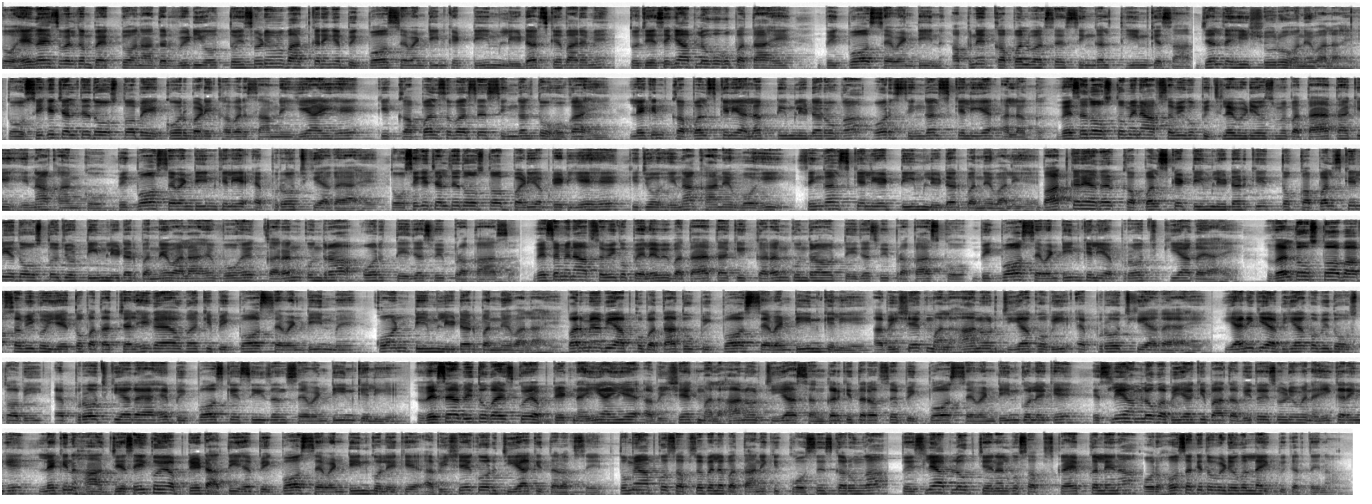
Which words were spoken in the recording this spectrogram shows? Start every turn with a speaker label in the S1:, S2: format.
S1: तो है guys welcome back to another video तो इस वीडियो में बात करेंगे बिग बॉस 17 के टीम लीडर्स के बारे में। तो जैसे कि आप लोगों को पता है बिग बॉस 17 अपने कपल वर्सेस सिंगल थीम के साथ जल्द ही शुरू होने वाला है। तो उसी के चलते दोस्तों, अब एक और बड़ी खबर सामने ये आई है कि कपल्स वर्सेस सिंगल तो होगा ही, लेकिन कपल्स के लिए अलग टीम लीडर होगा और सिंगल्स के लिए अलग। वैसे दोस्तों, मैंने आप सभी को पिछले वीडियोस में बताया था कि हिना खान को बिग बॉस 17 के लिए अप्रोच किया गया है। तो उसी के चलते दोस्तों, अब बड़ी अपडेट ये है कि जो हिना खान है, वो ही सिंगल्स के लिए टीम लीडर बनने वाली है। बात करें अगर कपल्स के टीम लीडर की तो कपल्स के लिए दोस्तों जो टीम लीडर बनने वाला है, वो है करण कुंद्रा और तेजस्वी प्रकाश। वैसे मैंने आप सभी को पहले भी बताया था कि करण कुंद्रा और तेजस्वी प्रकाश को बिग बॉस 17 के लिए अप्रोच किया गया है। वेल well, दोस्तों अब आप सभी को ये तो पता चल ही गया होगा कि बिग बॉस 17 में कौन टीम लीडर बनने वाला है। पर मैं अभी आपको बता दूँ बिग बॉस 17 के लिए अभिषेक मल्हान और जिया को भी अप्रोच किया गया है। यानी कि अभिया को भी दोस्तों अभी अप्रोच किया गया है बिग बॉस के सीज़न 17 के लिए। वैसे अभी तो गाइस कोई अपडेट नहीं आई है अभिषेक मल्हान और जिया शंकर की तरफ़ से बिग बॉस सेवनटीन को लेके। इसलिए हम लोग अभिया की बात अभी तो इस वीडियो में नहीं करेंगे। लेकिन हाँ जैसे ही कोई अपडेट आती है बिग बॉस 17 को लेके अभिषेक और जिया की तरफ़ से। तो मैं आपको सबसे पहले बताने की कोशिश करूँगा तो इसलिए आप लोग चैनल को सब्सक्राइब कर लेना और हो सके तो वीडियो को लाइक भी कर देना।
